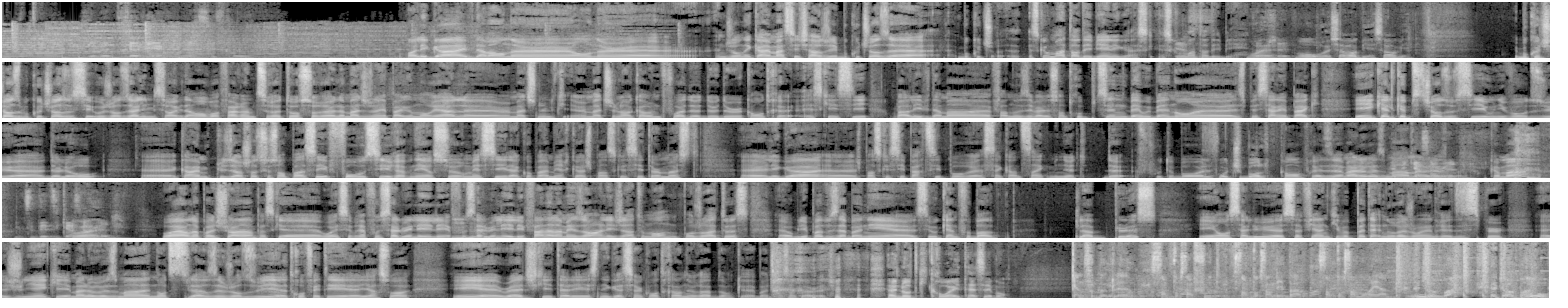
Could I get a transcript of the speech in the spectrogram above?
Je vais très bien, merci Fred. Bon, les gars, évidemment, on a, un- on a un, euh, une journée quand même assez chargée, beaucoup de choses, euh, beaucoup de choses. Est-ce que vous m'entendez bien, les gars? Est-ce que, est-ce que vous m'entendez bien? Ouais. Oh, ça va bien, ça va bien. Beaucoup de choses, beaucoup de choses aussi aujourd'hui à l'émission. Évidemment, on va faire un petit retour sur euh, le match de l'Impact de Montréal. Euh, un match nul, un match nul encore une fois de 2-2 contre euh, SKC. On parlait évidemment faire nos évaluations de trou poutine. Ben oui, ben non, spécial Impact. Et quelques petites choses aussi au niveau du de l'Euro. Quand même plusieurs choses se sont passées. Faut aussi revenir sur Messi et la Copa América. Je pense que c'est un must. Euh, les gars, euh, je pense que c'est parti pour euh, 55 minutes de football. Football. Comme on pourrait dire, malheureusement. Comment? Une petite dédicace Ouais. à Reg. Ouais, on n'a pas le choix, hein, parce que, ouais, c'est vrai, faut saluer les, les- faut Mhm. saluer les, les fans à la maison, les gens, tout le monde. Bonjour à tous. Euh, oubliez pas de vous abonner euh, aussi au Can Football Club Plus. Et on salue euh, Sofiane qui va peut-être nous rejoindre euh, d'ici peu. Euh, Julien qui est malheureusement euh, non titularisé aujourd'hui, euh, trop fêté euh, hier soir. Et euh, Reg qui est allé se négocier un contrat en Europe. Donc, euh, bonne chance à toi, Reg. Un autre qui croit être assez bon. Cannes Football Club, 100% foot, 100% débat, 100% Montréal. Oh!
